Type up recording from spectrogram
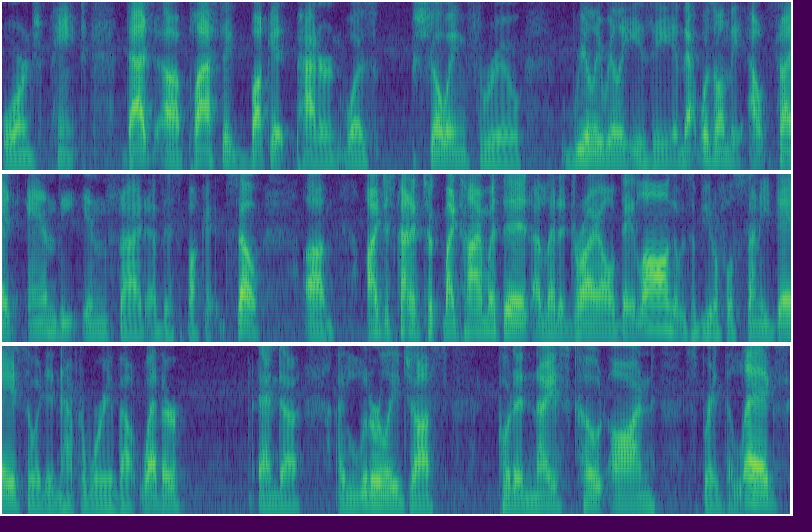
orange paint. That uh, plastic bucket pattern was showing through really, really easy. And that was on the outside and the inside of this bucket. So um, I just kind of took my time with it. I let it dry all day long. It was a beautiful sunny day, so I didn't have to worry about weather. And uh, I literally just put a nice coat on, sprayed the legs,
